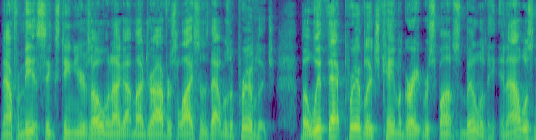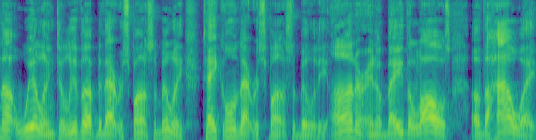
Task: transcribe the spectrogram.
Now, for me at 16 years old, when I got my driver's license, that was a privilege. But with that privilege came a great responsibility. And I was not willing to live up to that responsibility, take on that responsibility, honor and obey the laws of the highway.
